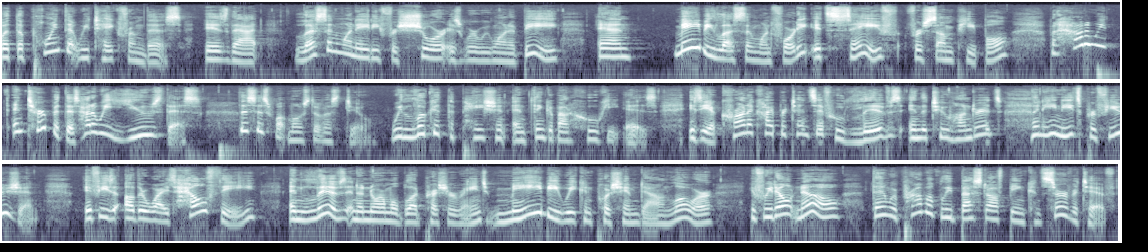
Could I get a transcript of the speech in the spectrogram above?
But the point that we take from this is that less than 180 for sure is where we want to be, and maybe less than 140. It's safe for some people. But how do we interpret this? How do we use this? This is what most of us do. We look at the patient and think about who he is. Is he a chronic hypertensive who lives in the 200s? Then he needs perfusion. If he's otherwise healthy and lives in a normal blood pressure range, maybe we can push him down lower if we don't know, then we're probably best off being conservative.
